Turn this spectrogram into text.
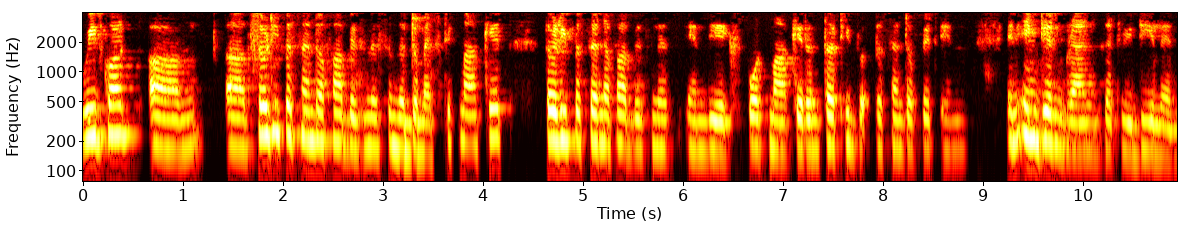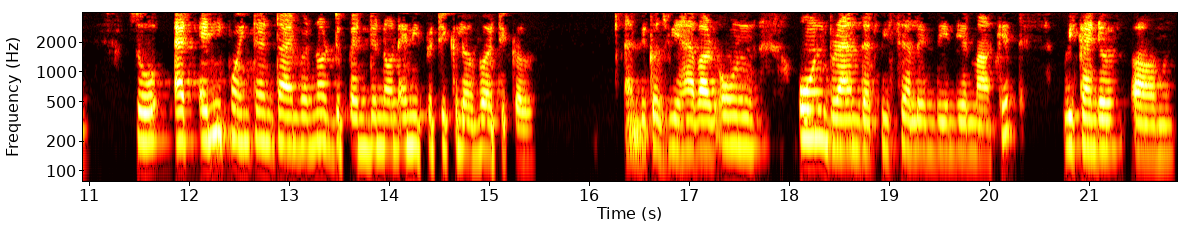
We've got um, 30% uh, of our business in the domestic market, 30% of our business in the export market, and 30% of it in, in Indian brands that we deal in. So at any point in time, we're not dependent on any particular vertical. And because we have our own own brand that we sell in the Indian market, we kind of um,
